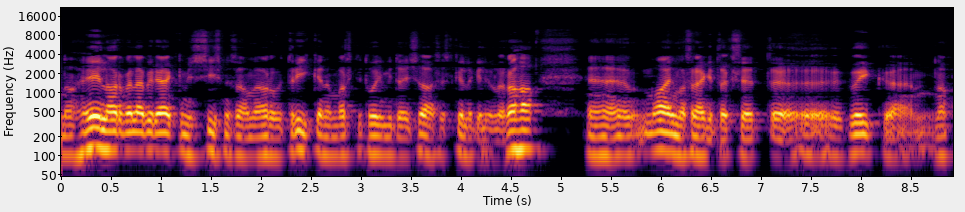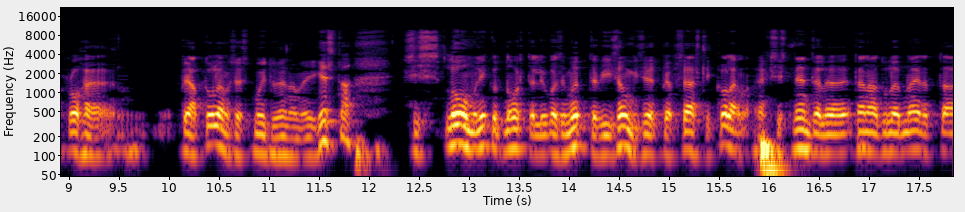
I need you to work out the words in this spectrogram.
noh, eelarve läbirääkimisi, siis me saame aru, et riik enam varsti toimida ei saa, sest kellelgi ei ole raha. Äh, maailmas räägitakse, et äh, kõik noh, rohe peab tulema, sest muidu enam ei kesta siis loomulikult noortel juba see mõtteviis ongi see, et peab säästlik olema, ehk siis nendele täna tuleb näidata,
